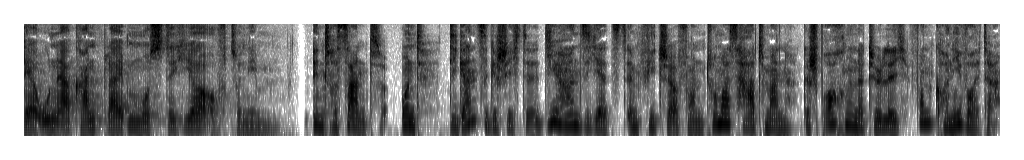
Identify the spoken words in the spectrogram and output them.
der unerkannt bleiben musste, hier aufzunehmen. Interessant. Und die ganze Geschichte, die hören Sie jetzt im Feature von Thomas Hartmann, gesprochen natürlich von Conny Wolter.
